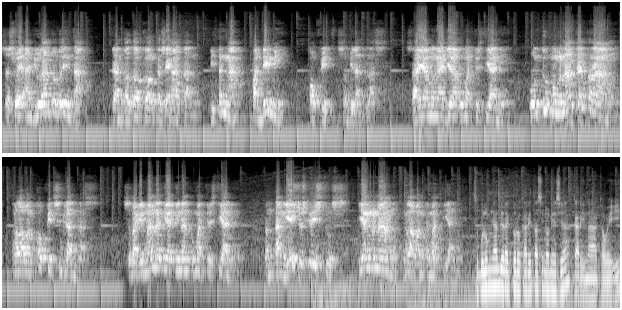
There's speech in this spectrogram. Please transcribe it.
sesuai anjuran pemerintah dan protokol kesehatan di tengah pandemi COVID-19. Saya mengajak umat Kristiani untuk memenangkan perang melawan COVID-19 sebagaimana keyakinan umat Kristiani tentang Yesus Kristus yang menang melawan kematian. Sebelumnya Direktur Karitas Indonesia, Karina KWI,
